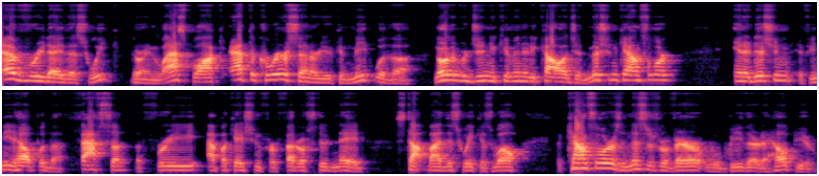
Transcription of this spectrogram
Every day this week during last block at the Career Center, you can meet with a Northern Virginia Community College admission counselor. In addition, if you need help with the FAFSA, the free application for federal student aid, stop by this week as well. The counselors and Mrs. Rivera will be there to help you.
